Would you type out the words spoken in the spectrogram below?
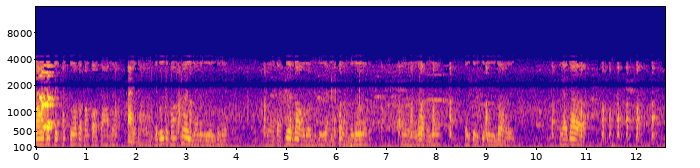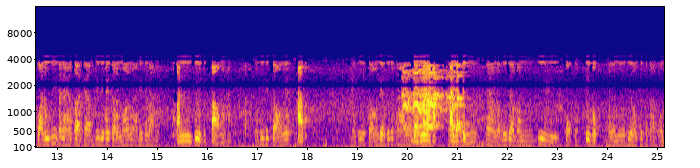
นาที่ไปคัดตัวกับบางกอกการนะใช่ครับอาจจะรู้เฉพาะเพื่อนในโรงเรียนใช่ไหมเออแต่เพื่อนนอกโรงเรียนบางทีบางคนอาจจะรู้นะเออผมว่าตรงนี้เป็นสิ่งที่ดีมากเลยแล้วก็ วันที่สนามเปิดเทอมที่จะไปส่งน้องอาทิตย์ละวันวันที่สิบสองครับวันที่สิบสองเนี่ยครับ วันที่สิบสองเดือนพฤษภาเนี่ยเดือนนี้ครับใกล้จะถึงอ่าวันนี้จะวันที่หกนะที่หกวันนี้ที่หกพฤษภาคม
